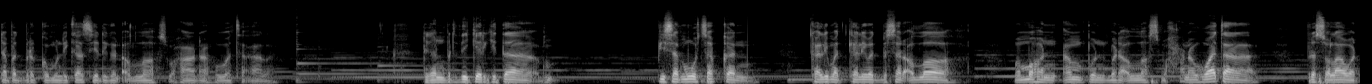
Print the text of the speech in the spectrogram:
dapat berkomunikasi dengan Allah Subhanahu wa taala. Dengan berzikir kita bisa mengucapkan kalimat-kalimat besar Allah memohon ampun kepada Allah Subhanahu wa taala, bersolawat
